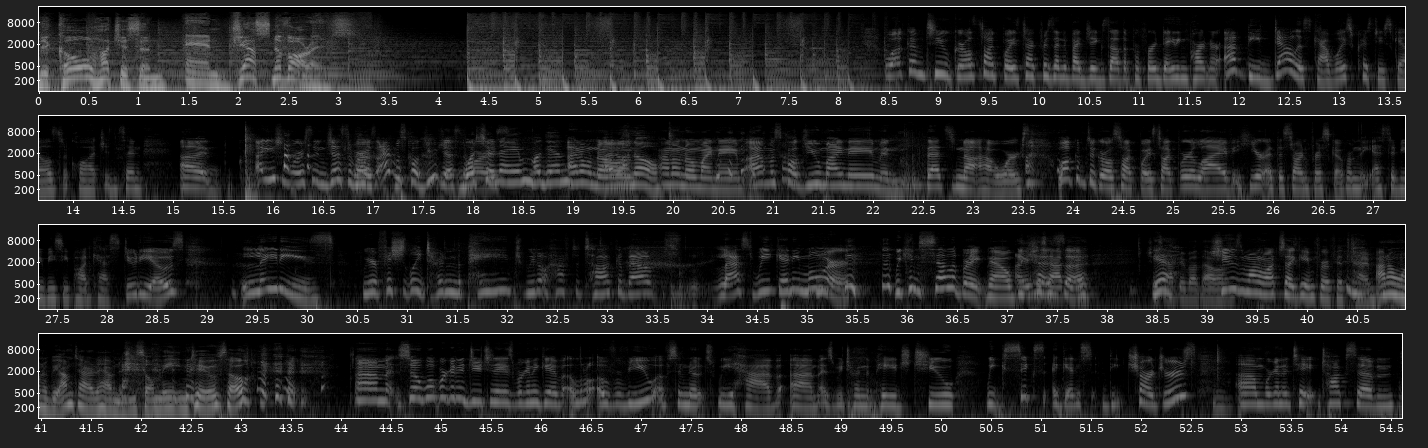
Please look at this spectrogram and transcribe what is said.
Nicole Hutchison, and Jess Navarez. Welcome to Girls Talk Boys Talk presented by Jigsaw, the preferred dating partner of the Dallas Cowboys. Christy Scales, Nicole Hutchison, uh, Aisha Morrison, Jess Navarez. I almost called you Jess Navarez. What's your name again? I don't know. I don't know. I don't know my name. I almost called you my name, and that's not how it works. Welcome to Girls Talk Boys Talk. We're live here at the Star in Frisco from the SWBC Podcast Studios. Ladies, we're officially turning the page. We don't have to talk about last week anymore. we can celebrate now because Aisha's happy. uh, She's yeah, happy about that she one. doesn't want to watch that game for a fifth time. I don't want to be. I'm tired of having to be so mean too. So Um, so what we're going to do today is we're going to give a little overview of some notes we have um, as we turn the page to week six against the Chargers. Um, we're going to talk some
